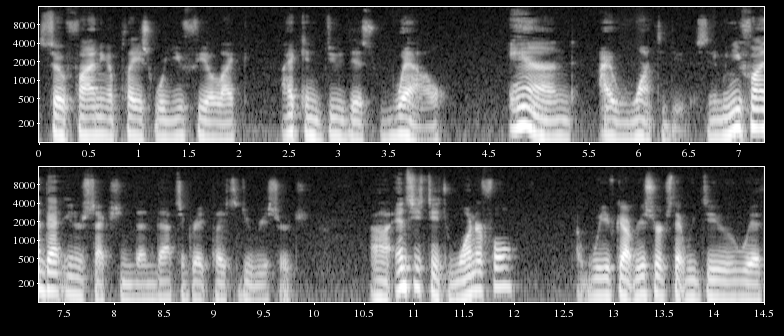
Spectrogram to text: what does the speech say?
So finding a place where you feel like I can do this well and I want to do this. And when you find that intersection, then that's a great place to do research. Uh, NC State's wonderful. We've got research that we do with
